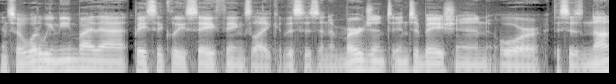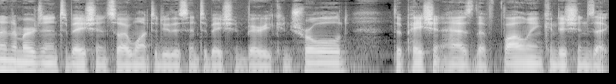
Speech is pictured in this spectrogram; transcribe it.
And so, what do we mean by that? Basically, say things like this is an emergent intubation or this is not an emergent intubation, so I want to do this intubation very controlled. The patient has the following conditions that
